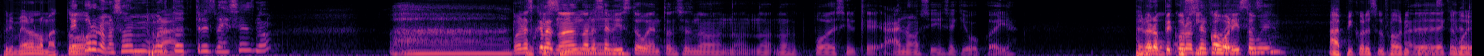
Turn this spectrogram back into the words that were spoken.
Primero lo mató. Piccolo nomás ha muerto tres veces, ¿no? Ah. Bueno, es que las nuevas sí, no las he visto, güey. Entonces no, no, no, no puedo decir que... Ah, no, sí, se equivocó ella. Pero, Pero Goku Piccolo es el favorito, güey. Ah, Piccolo es el Ah, favorito De, de, de este güey.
